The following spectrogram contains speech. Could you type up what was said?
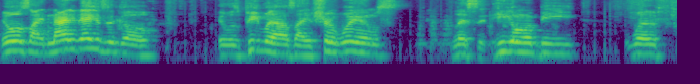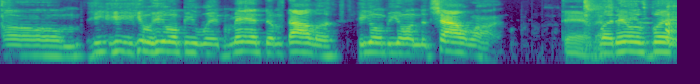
it was like 90 days ago. It was people that was like Trick Williams. Listen, he gonna be with um he he he, he gonna be with Mandem Dollar. He gonna be on the chow line. Damn, But it was but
